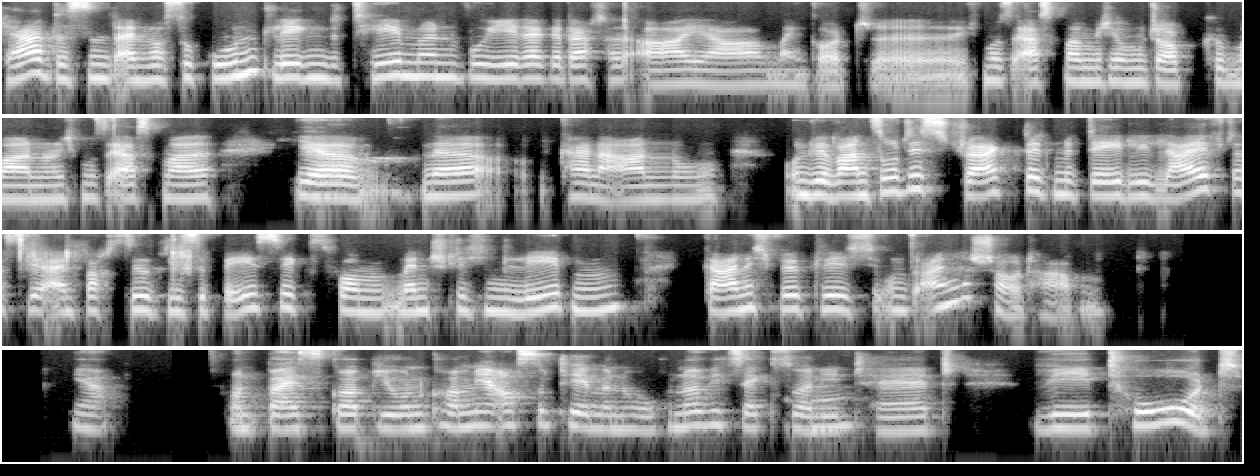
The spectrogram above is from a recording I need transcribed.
ja, das sind einfach so grundlegende Themen, wo jeder gedacht hat, ah ja, mein Gott, äh, ich muss erstmal mich um den Job kümmern und ich muss erstmal hier, ja. ne, keine Ahnung. Und wir waren so distracted mit Daily Life, dass wir einfach so diese Basics vom menschlichen Leben gar nicht wirklich uns angeschaut haben. Ja. Und bei Skorpion kommen ja auch so Themen hoch, ne? wie Sexualität, mhm. Wie Tod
